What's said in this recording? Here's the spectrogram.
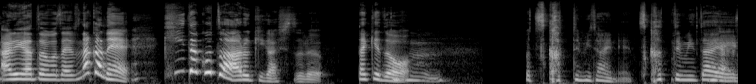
ありがとうございます。なんかね、聞いたことはある気がする。だけど、Mhm. 使ってみたいね。使ってみたい.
